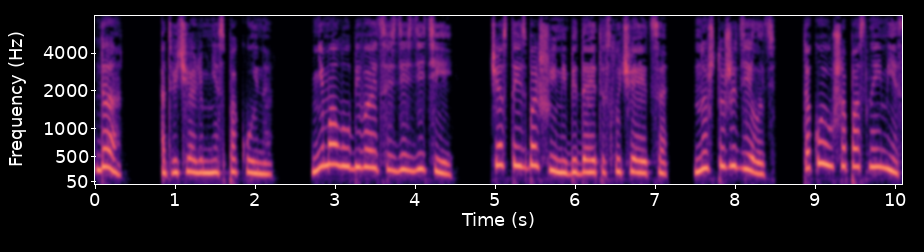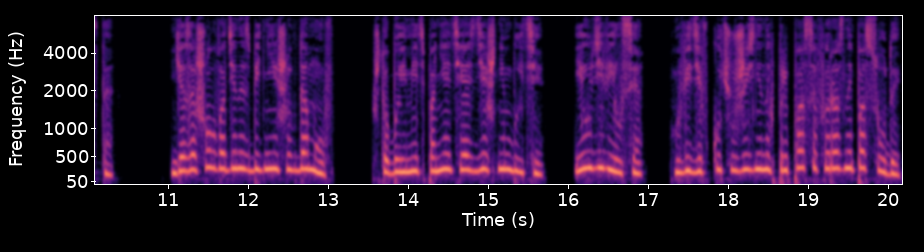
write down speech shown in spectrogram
«Да», — отвечали мне спокойно, — «немало убивается здесь детей. Часто и с большими беда это случается. Но что же делать? Такое уж опасное место. Я зашел в один из беднейших домов, чтобы иметь понятие о здешнем быте, и удивился, увидев кучу жизненных припасов и разной посуды,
